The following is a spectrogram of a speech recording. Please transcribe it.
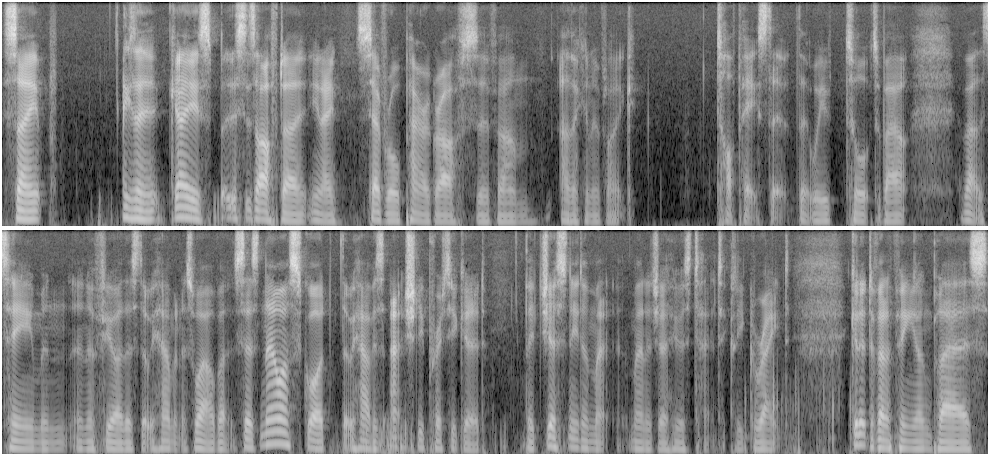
So said, "Guys, this is after you know several paragraphs of um, other kind of like topics that that we've talked about." About the team and, and a few others that we haven't as well. But it says now our squad that we have is actually pretty good. They just need a ma- manager who is tactically great, good at developing young players,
